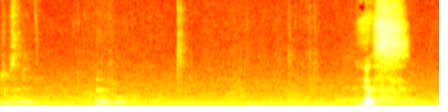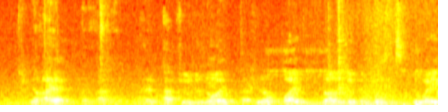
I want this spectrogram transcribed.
interesting angle. Yes. You know, I had, I, I had absolutely no idea, you know, my knowledge of him was this, the way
